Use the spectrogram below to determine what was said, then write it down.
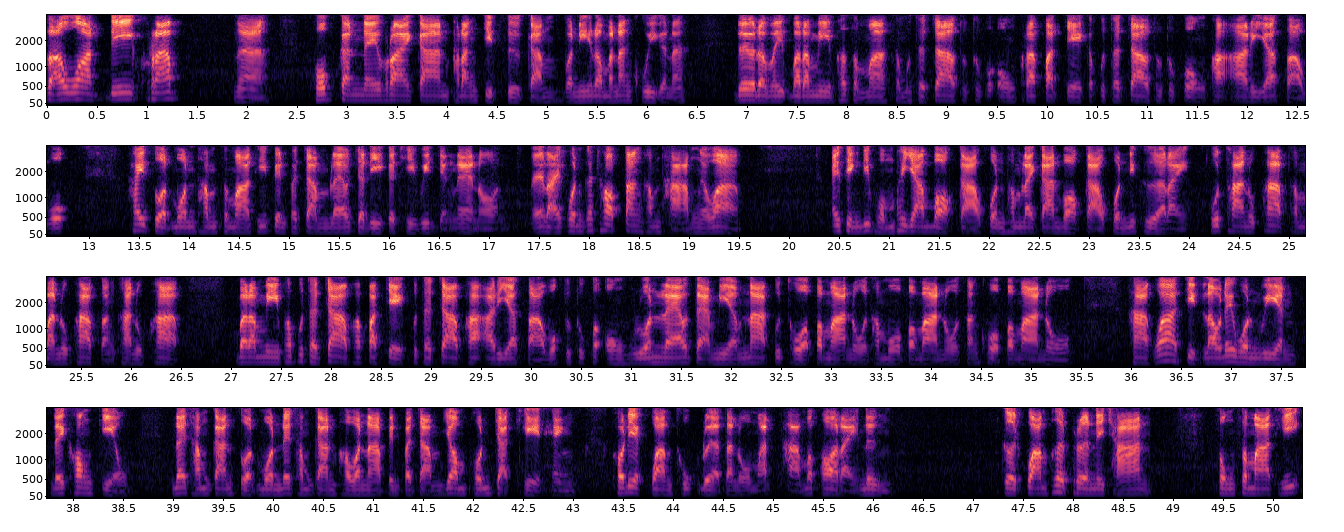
สวัสดีครับนะพบกันในรายการพลังจิตสื่อกรรม วันนี้เรามานั่งคุยกันนะด้วยบารมีพระสัมมาสัมพุทธเจ้าทุกๆพระองค์พระปัจเจกพุทธเจ้าทุกๆพระองค์พระอริยสาวก ให้สวดมนต์ทำสมาธิเป็นประจำแล้วจะดีกับชีวิตอย่างแน่นอน หลายๆ คนก็ชอบตั้งคำถามไงว่าไอสิ่งที่ผมพยายามบอกกล่าวคนทำรายการบอกกล่าวคนนี่คืออะไร พุทธานุภาพธรรมานุภาพสังขานุภาพ บารมีพระพุทธเจ้า พระปัจเจกพุทธเจ้าพระอริยสาวกทุก ๆ พระองค์ล้วนแล้ว แต่มีอำนาจพุทโธประมาโนธรรมโมประมาโน สังโฆประมาโน หากว่าจิตเราได้วนเวียนได้คล่องเกี่ยว ได้ทำการสวดมนต์ได้ทำการภาวนาเป็นประจำย่อมพ้นจากเขตแห่งเขาเรียกความทุกข์โดยอัตโนมัติถามว่าเพราะอะไรหนึ่งเกิดความเพลิดเพลินในฌานทรงสมาธิ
